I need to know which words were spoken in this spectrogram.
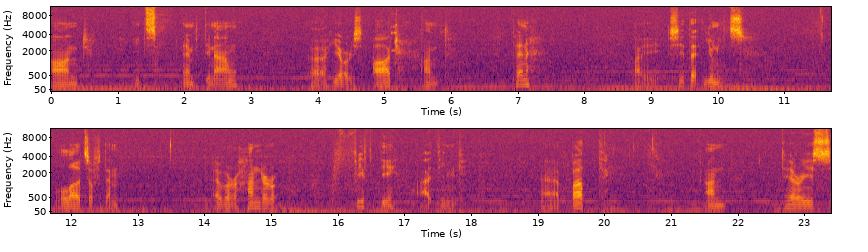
and it's empty now. Uh, here is add and then I see the units. Lots of them. Over 150 I think. Uh, but and there is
